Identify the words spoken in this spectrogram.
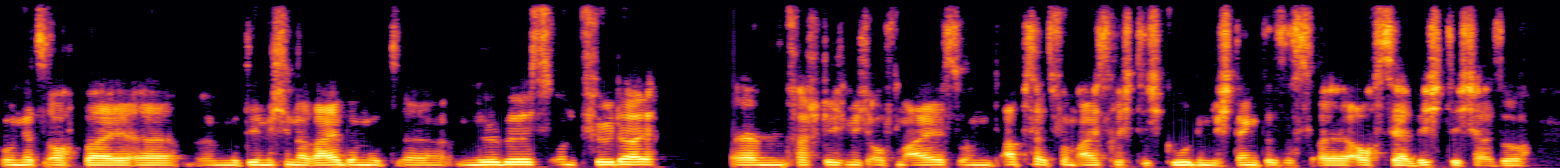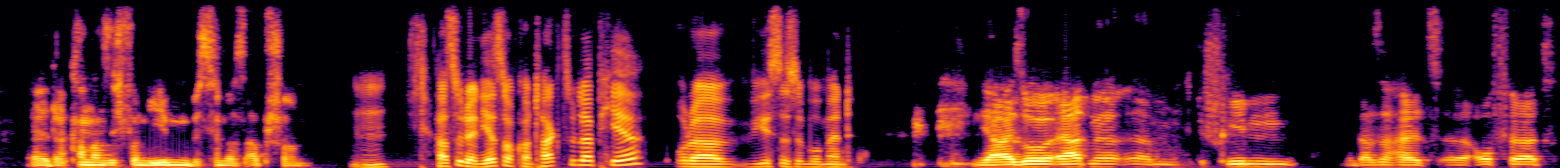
Und jetzt auch bei, äh, mit dem ich in der Reihe bin, mit äh, Nöbels und Pföderl, ähm, verstehe ich mich auf dem Eis und abseits vom Eis richtig gut. Und ich denke, das ist äh, auch sehr wichtig. Also äh, da kann man sich von jedem ein bisschen was abschauen. Mhm. Hast du denn jetzt noch Kontakt zu Lapierre oder wie ist das im Moment? Ja, also er hat mir ähm, geschrieben, dass er halt äh, aufhört.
